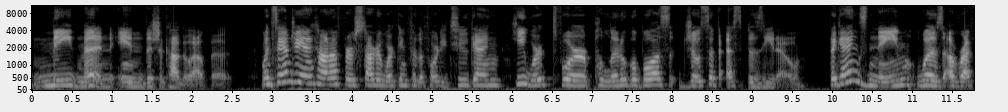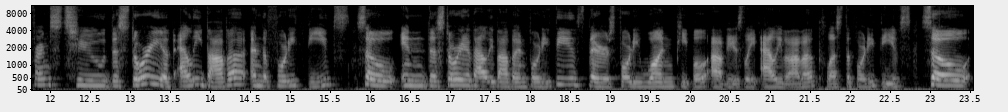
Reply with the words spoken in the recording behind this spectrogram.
made men in the Chicago outfit. When Sam Giancana first started working for the 42 gang, he worked for political boss Joseph Esposito. The gang's name was a reference to the story of Ali Baba and the 40 Thieves. So, in the story of Ali Baba and 40 Thieves, there's 41 people, obviously, Ali Baba plus the 40 Thieves. So,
